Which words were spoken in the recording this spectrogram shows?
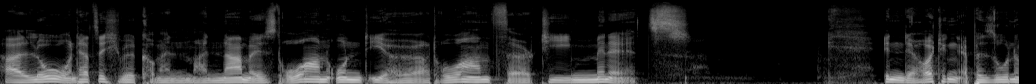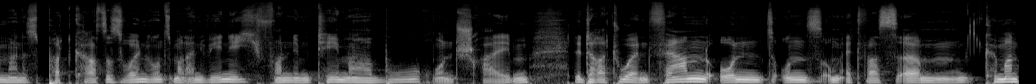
Hallo und herzlich willkommen. Mein Name ist Rohan und ihr hört Rohan 30 Minutes. In der heutigen Episode meines Podcasts wollen wir uns mal ein wenig von dem Thema Buch und Schreiben, Literatur entfernen und uns um etwas ähm, kümmern,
